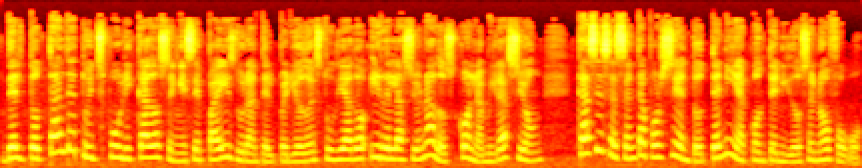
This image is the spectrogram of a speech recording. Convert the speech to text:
Del total de tweets publicados en ese país durante el periodo estudiado y relacionados con la migración, casi 60% tenía contenido xenófobo,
